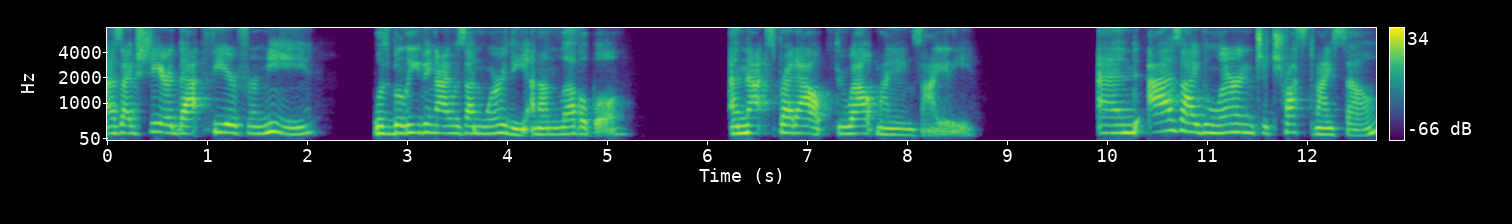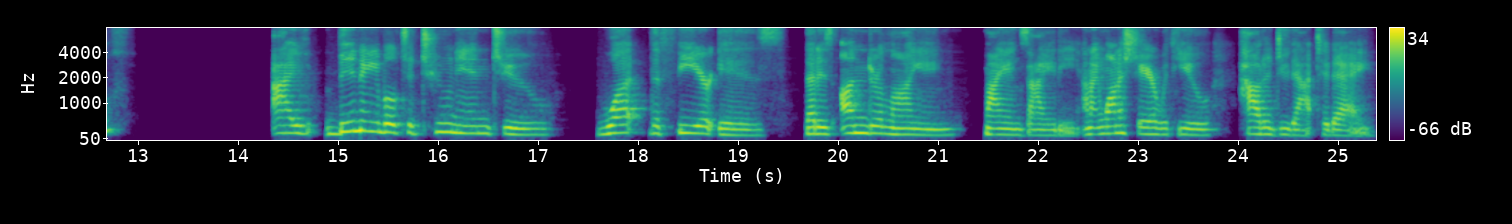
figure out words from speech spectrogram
As I've shared, that fear for me was believing I was unworthy and unlovable. And that spread out throughout my anxiety. And as I've learned to trust myself, I've been able to tune into what the fear is that is underlying my anxiety. And I want to share with you how to do that today.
